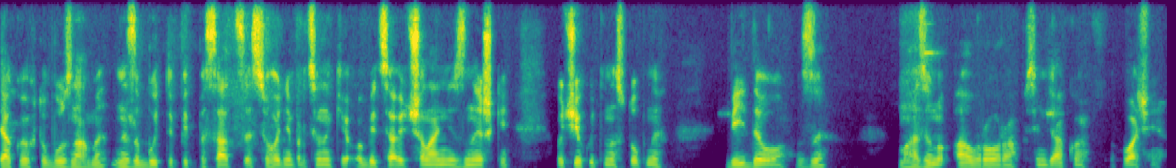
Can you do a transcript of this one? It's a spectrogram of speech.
Дякую, хто був з нами. Не забудьте підписатися. Сьогодні працівники обіцяють шалені знижки. Очікуйте наступних відео з магазину Аврора. Всім дякую, до побачення.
